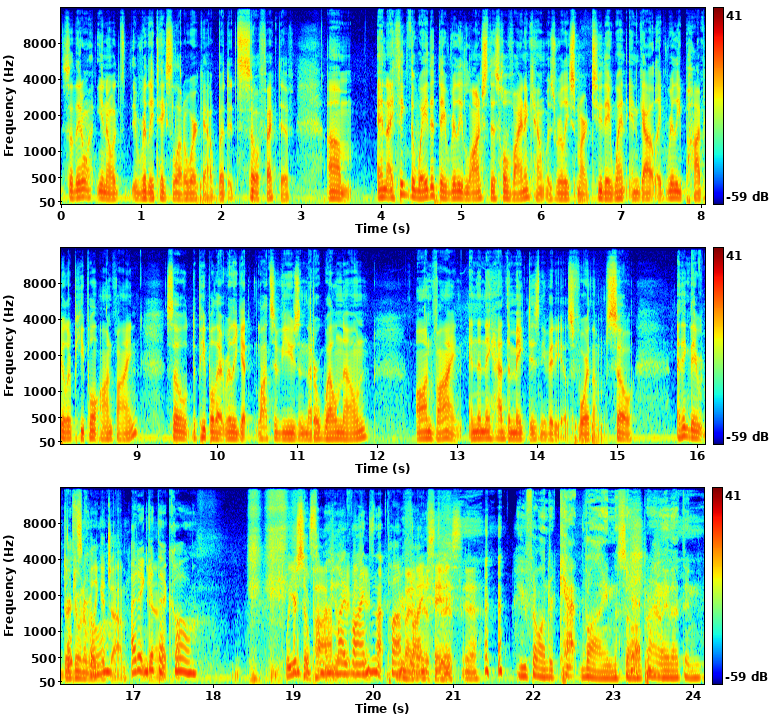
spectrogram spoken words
So they don't you know it's, it really takes a lot of work out, but it's so effective. Um, and I think the way that they really launched this whole Vine account was really smart too. They went and got like really popular people on Vine. So the people that really get lots of views and that are well known on Vine, and then they had them make Disney videos for them. So I think they, they're That's doing a really good job. I didn't Yeah. get that call. Well, you're so guess my- popular. my I mean, Vine's not popular. You're Vine famous. Yeah. You fell under Cat Vine, so apparently that didn't.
